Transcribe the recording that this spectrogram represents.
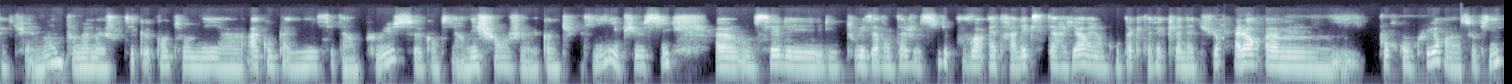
actuellement. On peut même ajouter que quand on est euh, accompagné, c'est un plus. Quand il y a un échange, euh, comme tu dis. Et puis aussi, on sait tous les avantages aussi de pouvoir être à l'extérieur et en contact avec la nature. Alors, pour conclure, Sophie,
